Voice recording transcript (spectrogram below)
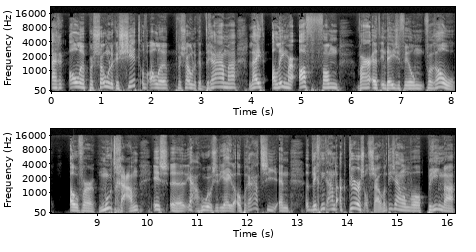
eigenlijk alle persoonlijke shit of alle persoonlijke drama leidt alleen maar af van waar het in deze film vooral over moet gaan, is eh, ja, hoe ze die hele operatie. En het ligt niet aan de acteurs of zo, want die zijn allemaal wel prima.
